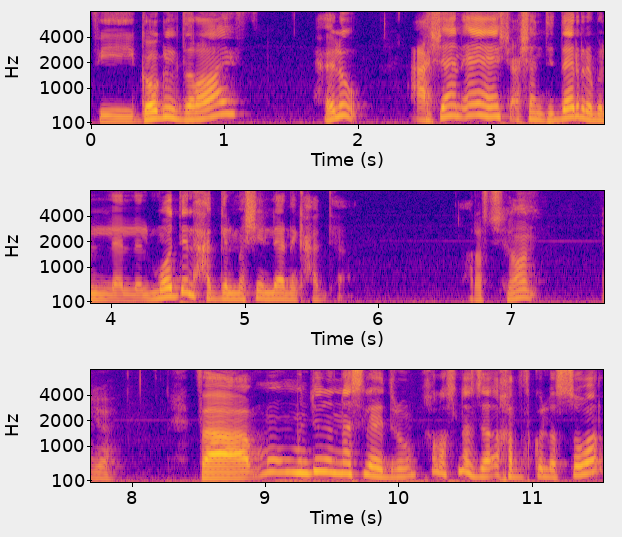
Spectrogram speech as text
في جوجل Drive حلو. عشان إيش؟ عشان تدرب ال- ال- الموديل حق ال machine learning حقها. عرفت شلون؟ يا. فمن دون الناس اللي يدرون. خلاص نزل أخذت كل الصور.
